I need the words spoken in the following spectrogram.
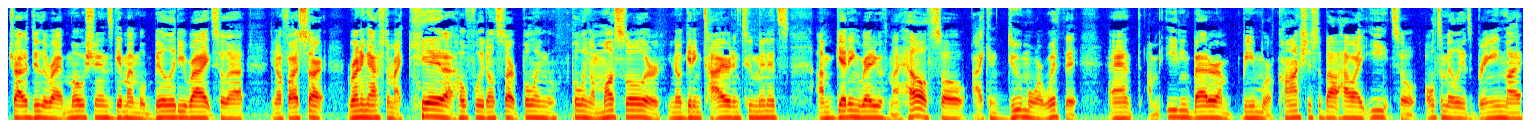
try to do the right motions, get my mobility right so that, you know, if I start running after my kid, I hopefully don't start pulling pulling a muscle or, you know, getting tired in 2 minutes. I'm getting ready with my health so I can do more with it. and I'm eating better. I'm being more conscious about how I eat. So ultimately, it's bringing my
